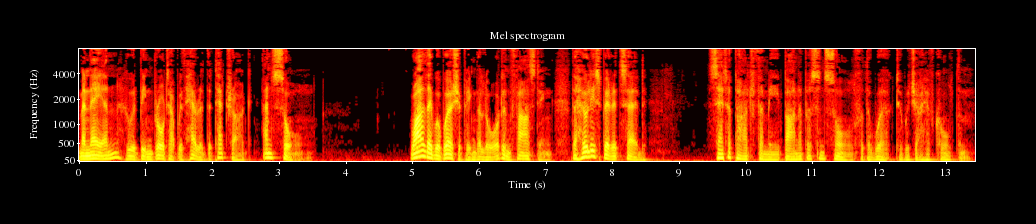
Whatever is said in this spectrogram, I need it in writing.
Manaen, who had been brought up with Herod the Tetrarch, and Saul. While they were worshipping the Lord and fasting, the Holy Spirit said, Set apart for me Barnabas and Saul for the work to which I have called them.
